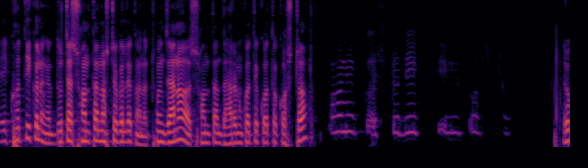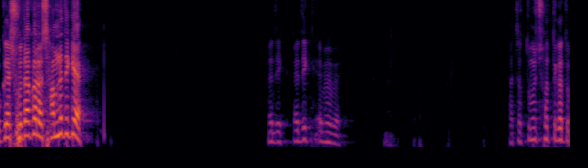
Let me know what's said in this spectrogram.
এই ক্ষতি করলে কেন? দুটা সন্তান নষ্ট করলে কেন? তুমি জানো সন্তান ধারণ করতে কত কষ্ট? অনেক কষ্ট দেখছি কষ্ট। রোগীকে সোজা করে সামনের দিকে। এদিক এদিক এভাবে। আচ্ছা তুমি সত্যি কথা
